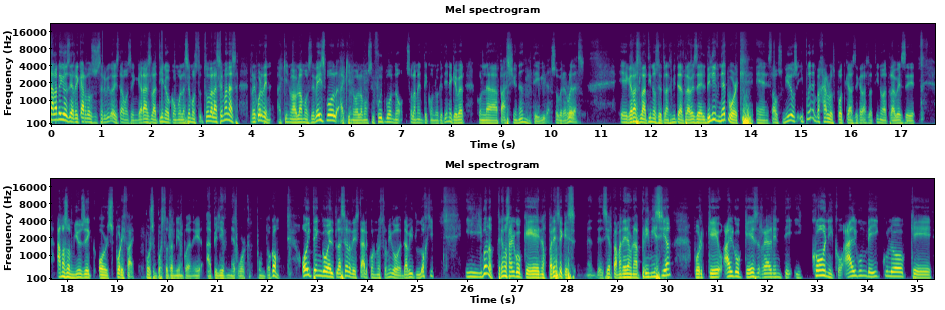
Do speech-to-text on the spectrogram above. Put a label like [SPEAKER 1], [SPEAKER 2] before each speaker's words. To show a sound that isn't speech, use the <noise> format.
[SPEAKER 1] Tal amigos de Ricardo, su servidor? Estamos en Garage Latino como lo hacemos todas las semanas. Recuerden, aquí no hablamos de béisbol, aquí no hablamos de fútbol, no, solamente con lo que tiene que ver con la apasionante vida sobre ruedas. Eh, Garage Latino se transmite a través del Believe Network en Estados Unidos y pueden bajar los podcasts de Garage Latino a través de Amazon Music o Spotify. Por supuesto, también pueden ir a believenetwork.com. Hoy tengo el placer de estar con nuestro amigo David Logi. Y bueno, tenemos algo que nos parece que es de cierta manera una primicia, porque algo que es realmente icónico, algún vehículo que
